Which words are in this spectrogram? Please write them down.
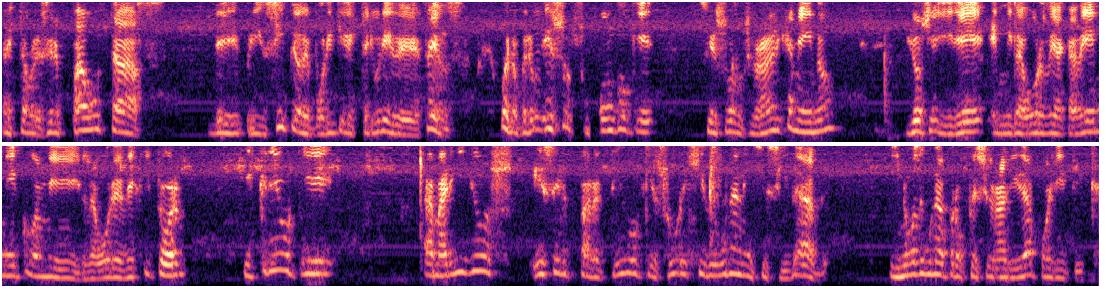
a establecer pautas de principios de política exterior y de defensa. Bueno, pero eso supongo que se solucionará en el camino. Yo seguiré en mi labor de académico, en mis labores de escritor, y creo que Amarillos es el partido que surge de una necesidad y no de una profesionalidad política.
